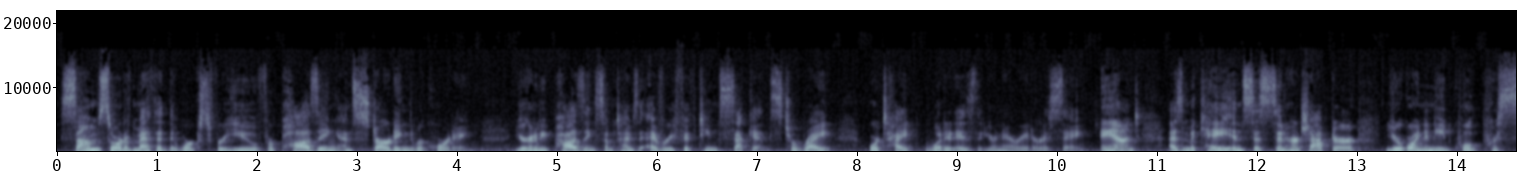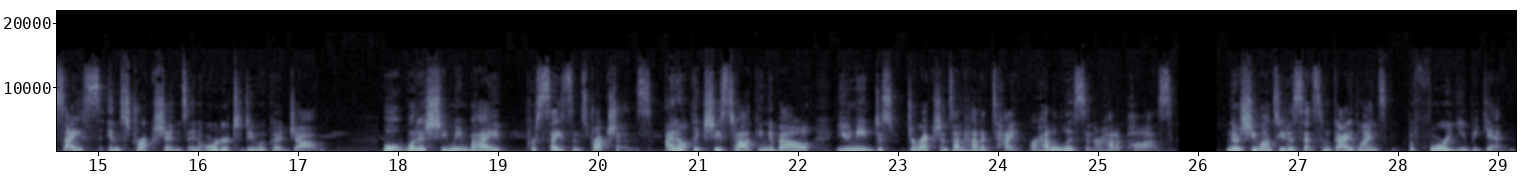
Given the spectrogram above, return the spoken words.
Some sort of method that works for you for pausing and starting the recording. You're going to be pausing sometimes every 15 seconds to write or type what it is that your narrator is saying. And as MacKay insists in her chapter, you're going to need, quote, precise instructions in order to do a good job. Well, what does she mean by precise instructions? I don't think she's talking about you need just directions on how to type or how to listen or how to pause. No, she wants you to set some guidelines before you begin.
